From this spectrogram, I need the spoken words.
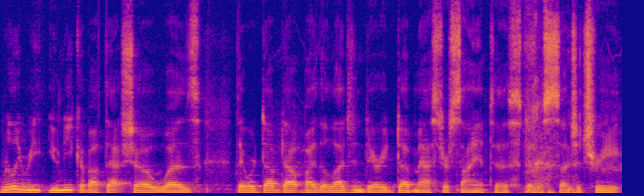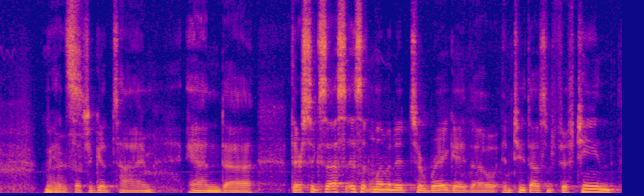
really re- unique about that show was they were dubbed out by the legendary Dubmaster Scientist. It was such a treat. We had such a good time. And uh, their success isn't limited to reggae, though. In 2015,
